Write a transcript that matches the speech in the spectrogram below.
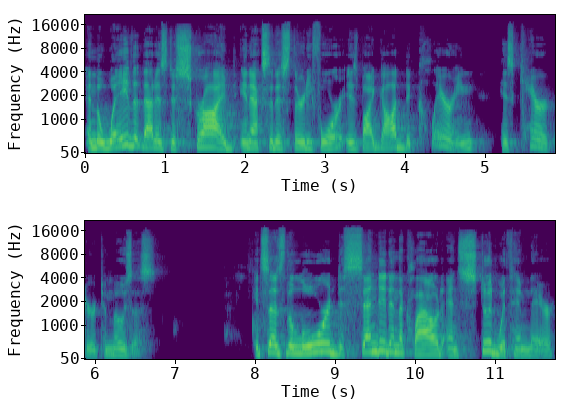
And the way that that is described in Exodus 34 is by God declaring his character to Moses. It says, The Lord descended in the cloud and stood with him there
